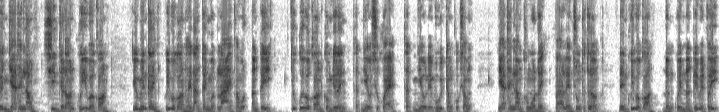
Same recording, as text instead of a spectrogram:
Kênh Giá Thanh Long xin chào đón quý bà con. Yêu mến kênh, quý bà con hãy tặng kênh một like và một đăng ký. Chúc quý bà con cùng gia đình thật nhiều sức khỏe, thật nhiều niềm vui trong cuộc sống. Giá Thanh Long không ổn định và lên xuống thất thường, nên quý bà con đừng quên đăng ký miễn phí,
